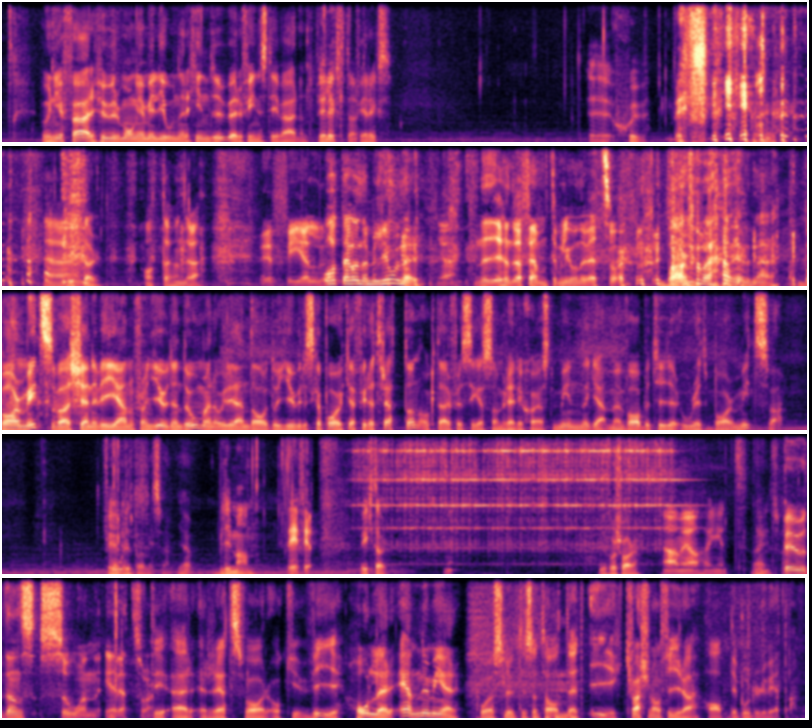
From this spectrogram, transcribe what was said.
Ungefär hur många miljoner hinduer finns det i världen? Felix. Felix? Eh, sju. Det är fel. Eh, Viktor? 800. Det är fel. 800 miljoner! Ja. 950 miljoner rätt svar. Fan, det var han jävligt nära. Bar mitzva känner vi igen från judendomen och är den dag då judiska pojkar fyller 13 och därför ses som religiöst myndiga. Men vad betyder ordet bar mitzva? Felix. Ordet bar mitzva, ja. Bli man. Det är fel. Viktor? Du får svara. Ja, men jag har inget. Nej. Budens son är rätt svar. Det är rätt svar och vi håller ännu mer på slutresultatet i kvartsfinal 4 av Det borde du veta.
